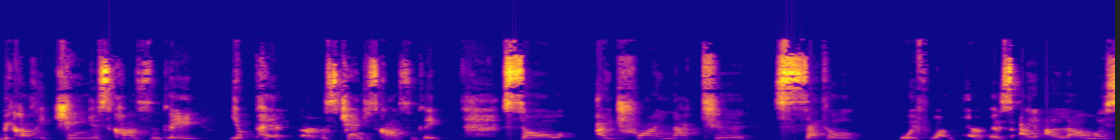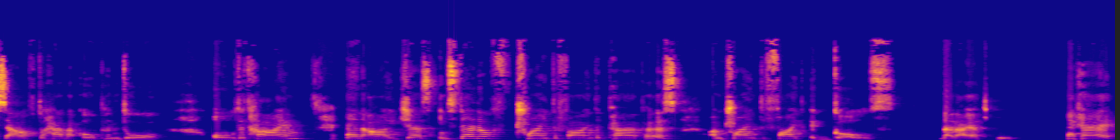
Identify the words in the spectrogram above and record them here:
because it changes constantly, your pur- purpose changes constantly. So I try not to settle with one purpose. I allow myself to have an open door all the time, and I just instead of trying to find a purpose, I'm trying to find a goals that I achieve. Okay,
